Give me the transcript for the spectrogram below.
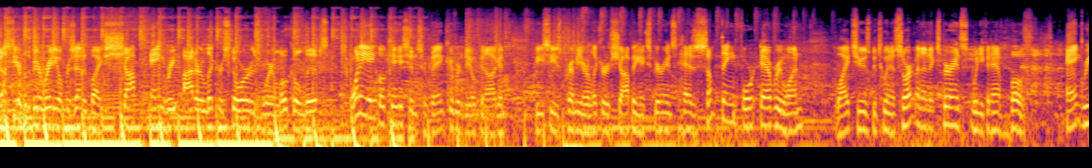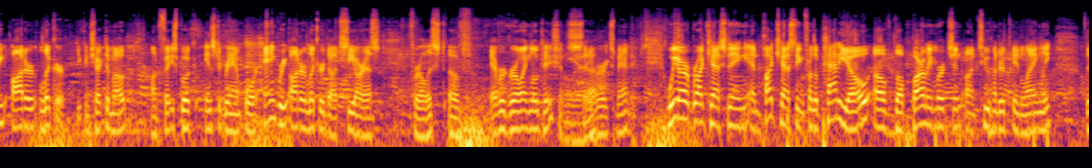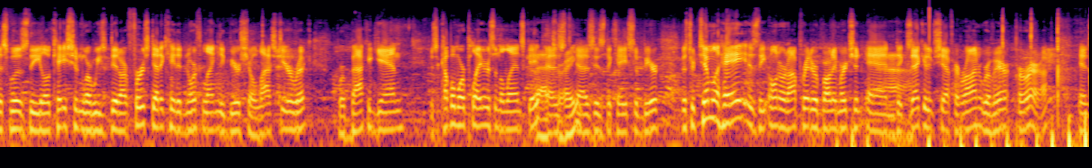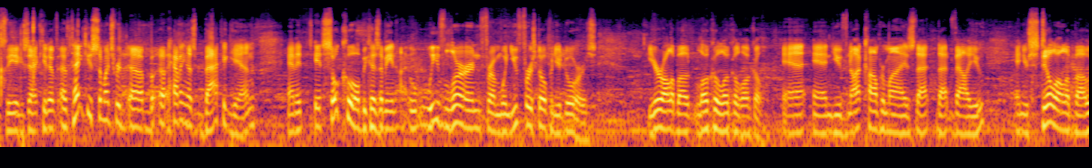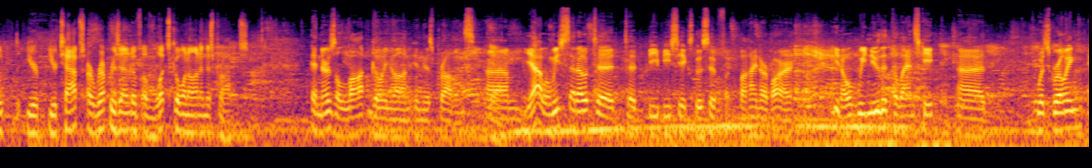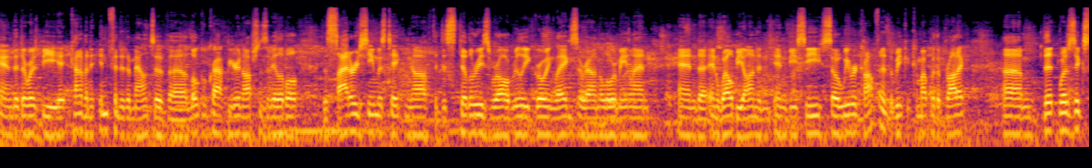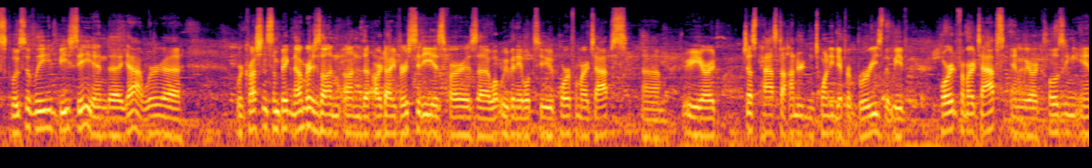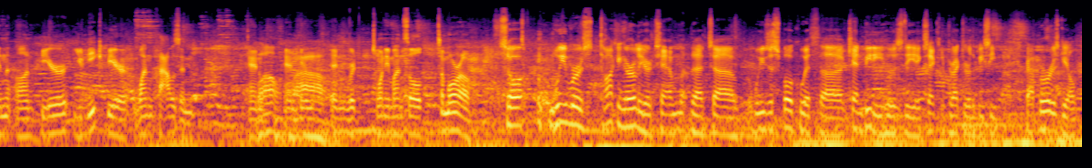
Just here for the Beer Radio, presented by Shop Angry Otter Liquor Stores, where local lives. 28 locations from Vancouver to the Okanagan. BC's premier liquor shopping experience has something for everyone. Why choose between assortment and experience when you can have both? Angry Otter Liquor. You can check them out on Facebook, Instagram, or angryotterliquor.crs for a list of ever growing locations, ever expanding. We are broadcasting and podcasting from the patio of the Barley Merchant on 200th in Langley. This was the location where we did our first dedicated North Langley beer show last year, Rick. We're back again. There's a couple more players in the landscape, as, right. as is the case of beer. Mr. Tim LaHaye is the owner and operator of Barley Merchant, and Ah. executive chef Heron Rivera Pereira is the executive. Uh, thank you so much for uh, uh, having us back again. And it, it's so cool because, I mean, we've learned from when you first opened your doors, you're all about local, local, local, and, and you've not compromised that, that value, and you're still all about your your taps are representative of what's going on in this province. And there's a lot going on in this province. Um, yeah, when we set out to, to be BC exclusive behind our bar, you know, we knew that the landscape uh, was growing and that there would be kind of an infinite amount of uh, local craft beer and options available. The cidery scene was taking off. The distilleries were all really growing legs around the Lower Mainland and uh, and well beyond in, in BC. So we were confident that we could come up with a product um, that was exclusively BC. And uh, yeah, we're. Uh, we're crushing some big numbers on, on the, our diversity as far as uh, what we've been able to pour from our taps. Um, we are just past 120 different breweries that we've poured from our taps, and we are closing in on beer, unique beer, 1,000. And, Wow. and, Wow. and, and we're 20 months old tomorrow. So we were talking earlier, Tim, that uh, we just spoke with uh, Ken Beattie, who is the executive director of the BC Craft Brewers Guild.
